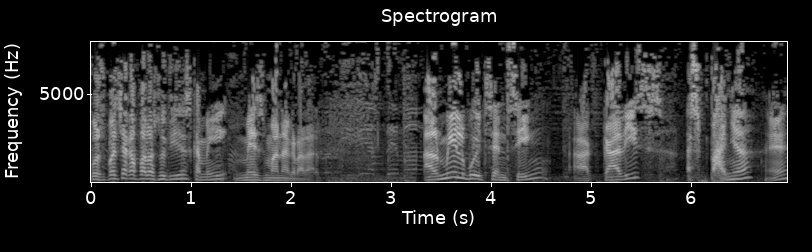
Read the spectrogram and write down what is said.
Doncs vaig agafar les notícies que a mi més m'han agradat. El 1805, a Cádiz, Espanya, eh?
